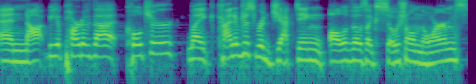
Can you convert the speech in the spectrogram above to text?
and not be a part of that culture, like kind of just rejecting all of those like social norms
